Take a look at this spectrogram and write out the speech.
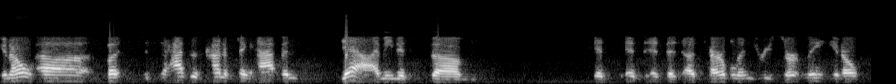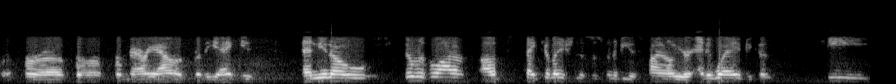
you know, uh, but to have this kind of thing happen, yeah, I mean, it's, um, it's, it's, it's a, terrible injury, certainly, you know, for, for, uh, for, for Mariano for the Yankees. And, you know, there was a lot of, of speculation this was going to be his final year anyway, because he,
